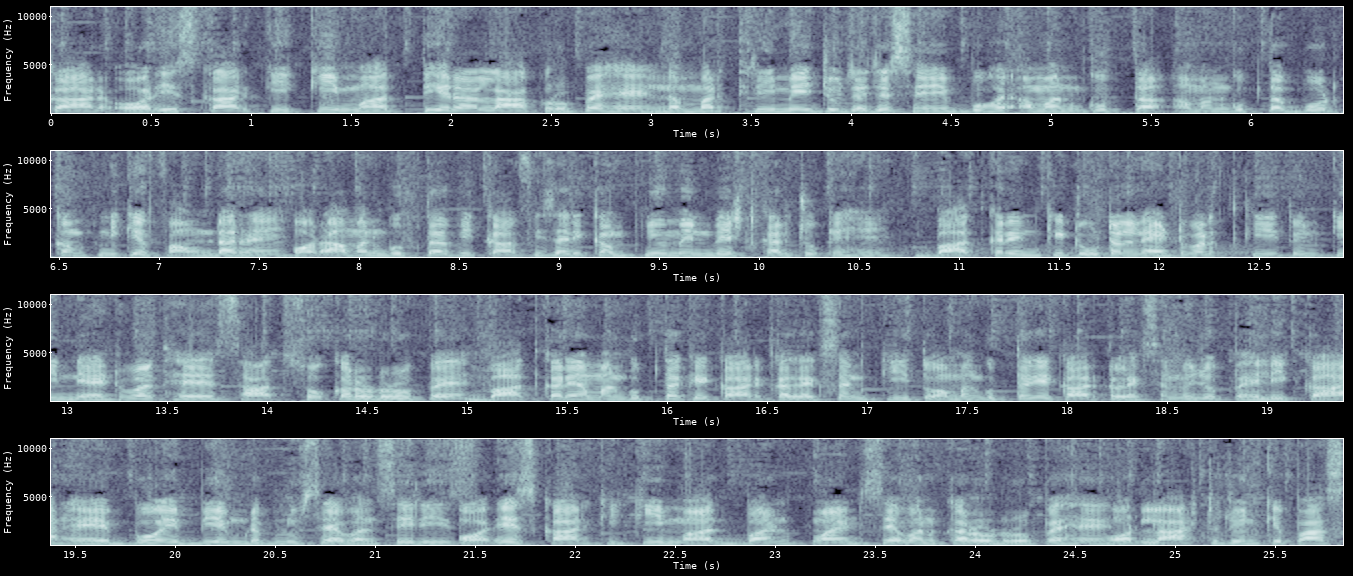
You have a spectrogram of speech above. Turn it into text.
कार और इस कार की कीमत 13 लाख रुपए है। नंबर थ्री में जो जजेस हैं, वो है अमन गुप्ता। अमन गुप्ता बोर्ड कंपनी के फाउंडर हैं और अमन गुप्ता भी काफ़ी सारी कंपनियों में इन्वेस्ट कर चुके हैं। बात करें इनकी टोटल नेटवर्थ की तो इनकी नेटवर्थ है 700 करोड़ रुपए। बात करें अमन गुप्ता के कार कलेक्शन की तो अमन गुप्ता के कार कलेक्शन में जो पहली कार है, वो है बी एमडब्ल्यू सेवन सीरीज़ और इस कार की कीमत वन सेवन करोड़ रुपए है। और लास्ट जो इनके पास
